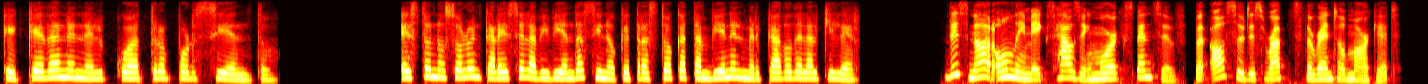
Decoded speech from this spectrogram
que quedan en el 4%. Esto no solo encarece la vivienda sino que trastoca también el mercado del alquiler. This not only makes housing more expensive, but also disrupts the rental market.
